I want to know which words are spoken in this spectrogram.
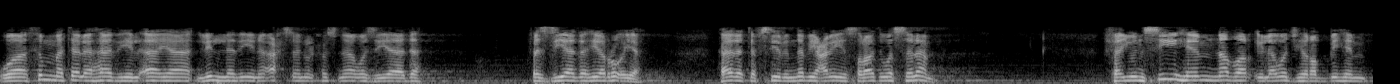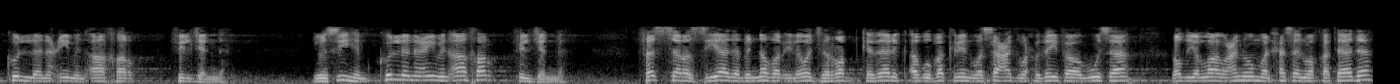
وثم تلا هذه الآية للذين أحسنوا الحسنى وزيادة. فالزيادة هي الرؤية. هذا تفسير النبي عليه الصلاة والسلام. فينسيهم نظر إلى وجه ربهم كل نعيم آخر في الجنة. ينسيهم كل نعيم آخر في الجنة. فسر الزيادة بالنظر إلى وجه الرب كذلك أبو بكر وسعد وحذيفة وموسى رضي الله عنهم والحسن وقتادة.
